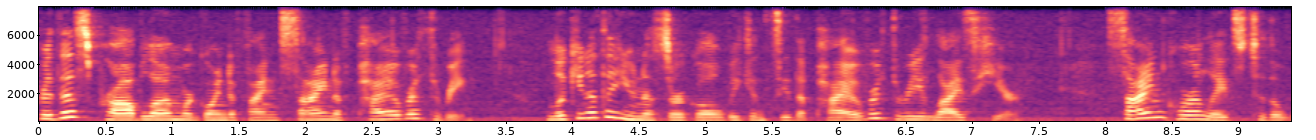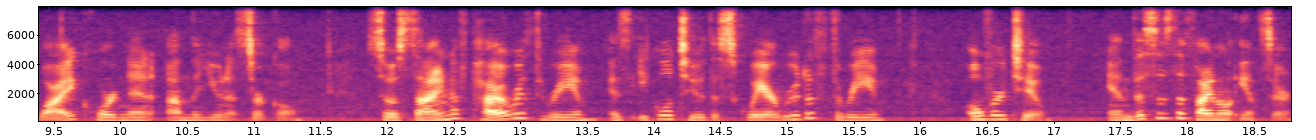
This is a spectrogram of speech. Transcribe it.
For this problem, we're going to find sine of pi over 3. Looking at the unit circle, we can see that pi over 3 lies here. Sine correlates to the y-coordinate on the unit circle. So sine of pi over 3 is equal to the square root of 3 over 2. And this is the final answer.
